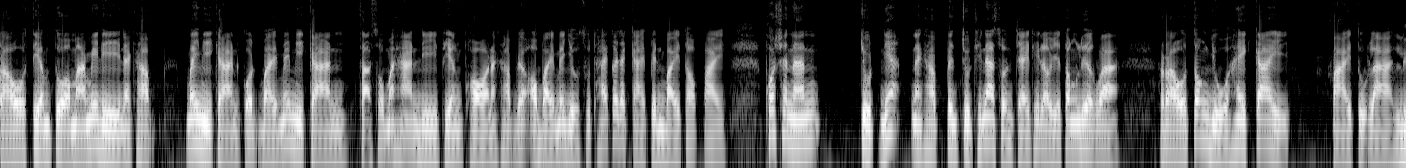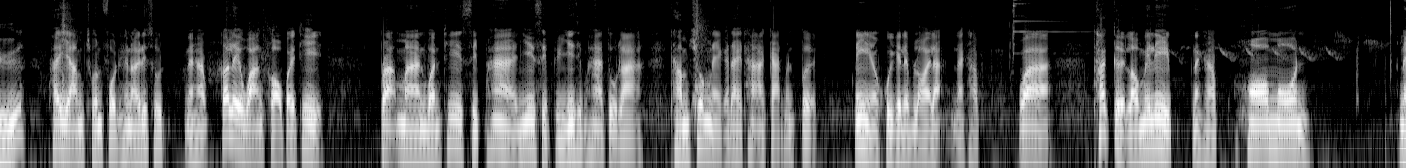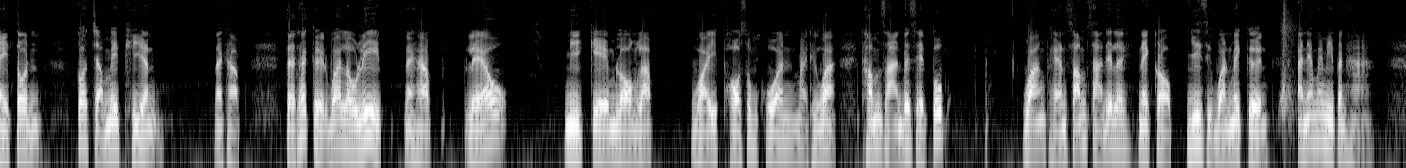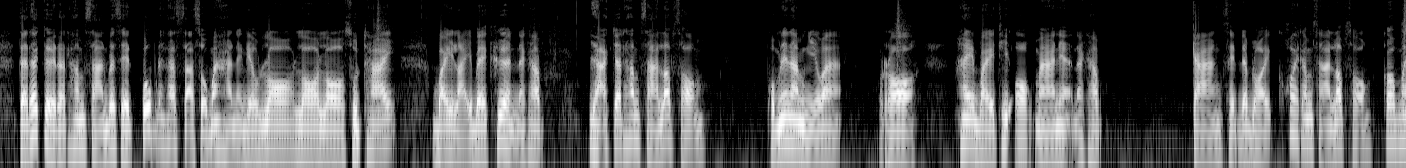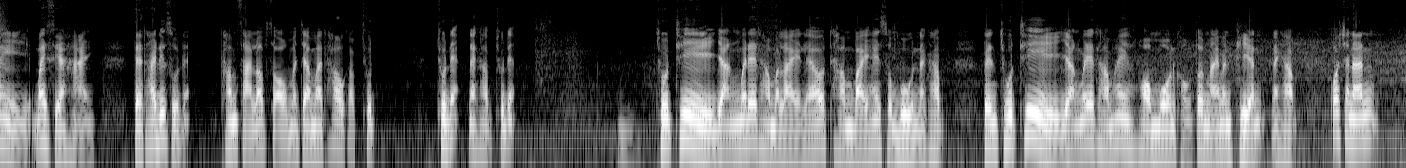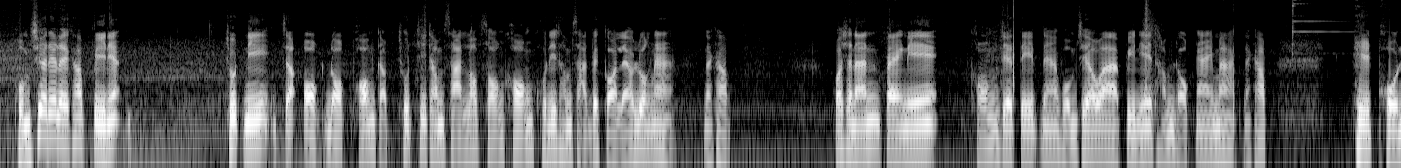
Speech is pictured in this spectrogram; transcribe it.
เราเตรียมตัวมาไม่ดีนะครับไม่มีการกดใบไม่มีการสะสมอาหารดีเพียงพอนะครับแล้วเอาใบไม่อยู่สุดท้ายก็จะกลายเป็นใบต่อไป เพราะฉะนั้น จุดเนี้ยนะครับเป็นจุดที่น่าสนใจที่เราจะต้องเลือกว่า เราต้องอยู่ให้ใกล้ปลายตุลาหรือพยายามชนฝนให้น้อยที่สุดนะครับ ก็เลยวางกรอบไปที่ประมาณวันที่ 15 20ถึง25 ตุลาทำช่วงไหนก็ได้ถ้าอากาศมันเปิด นี่เราคุยกันเรียบร้อยแล้วนะครับ ว่าถ้าเกิดเราไม่รีบนะครับฮอร์โมนในต้นก็จะไม่เพี้ยนนะครับ แต่ถ้าเกิดว่าเรารีบนะครับ แล้วมีเกมรองรับไว้พอสมควร หมายถึงว่าทำสารไปเสร็จปุ๊บ วางแผนซ้ำสารได้เลยในกรอบ 20 วันไม่เกิน อันนี้ไม่มีปัญหา แต่ถ้าเกิดเราทำสารไปเสร็จปุ๊บนะครับสะสมอาหารอย่างเดียวรอรอรอสุดท้ายใบไหลใบเคลื่อนนะครับ อยากจะทำสารรอบสองผมแนะนำอย่างนี้ว่า รอให้ใบที่ออกมาเนี่ยนะครับกลางเสร็จเรียบร้อย ค่อยทำสารรอบสองก็ไม่ไม่เสียหาย แต่ท้ายที่สุดเนี่ยทำสารรอบสองมันจะมาเท่ากับชุดชุดเนี้ยนะครับชุดเนี้ย ชุดที่ยังไม่ได้ทำอะไรแล้วทำใบให้สมบูรณ์นะครับ เป็นชุดที่ยังไม่ได้ทำให้ฮอร์โมนของต้นไม้มันเพี้ยนนะครับ เพราะฉะนั้นผมเชื่อได้เลยครับ ปีนี้ชุดนี้จะออกดอกพร้อมกับชุดที่ทำสารรอบสองของคนที่ทำสารไปก่อนแล้วล่วงหน้านะครับ เพราะฉะนั้นแปลงนี้ของเจติสนะครับผมเชื่อว่าปีนี้ทำดอกง่ายมากนะครับ เหตุผล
